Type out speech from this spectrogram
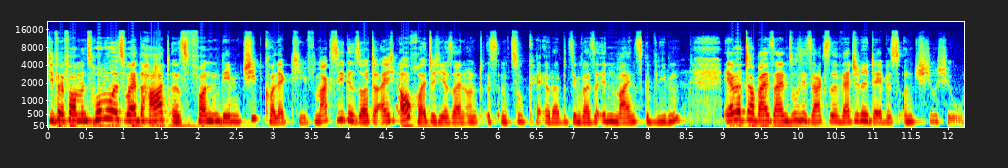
Die Performance Homo is where the heart is von dem Cheap-Kollektiv. Max Siegel sollte eigentlich auch heute hier sein und ist im Zug oder beziehungsweise in Mainz geblieben. Er wird dabei sein, Susi Sachse, Virginia Davis und Shu Shu.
